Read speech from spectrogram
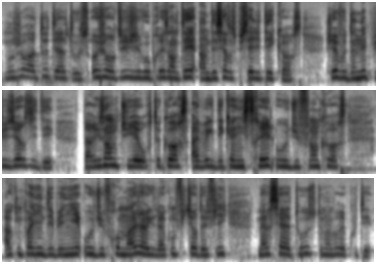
Bonjour à toutes et à tous. Aujourd'hui, je vais vous présenter un dessert de spécialité corse. Je vais vous donner plusieurs idées. Par exemple, du yaourt corse avec des canistrelles ou du flan corse accompagné des beignets ou du fromage avec de la confiture de figues. Merci à tous de m'avoir écouté.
